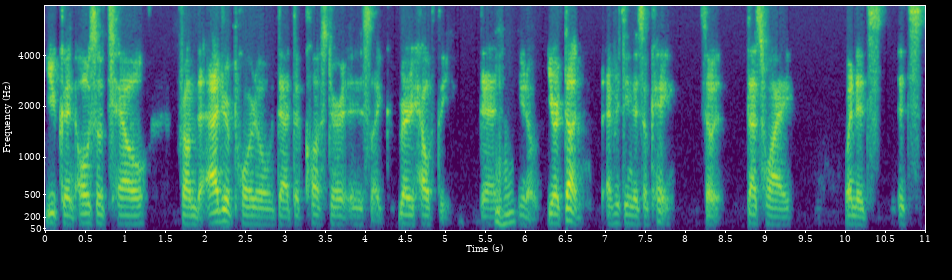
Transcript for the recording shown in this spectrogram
you can also tell from the Azure portal that the cluster is like very healthy, then mm-hmm. you know you're done. Everything is okay. So that's why when it's it's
